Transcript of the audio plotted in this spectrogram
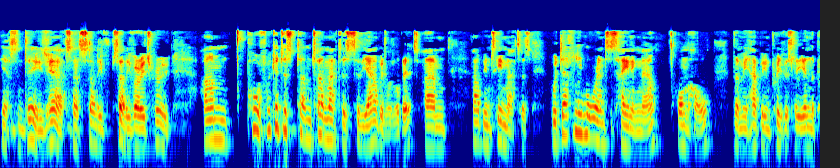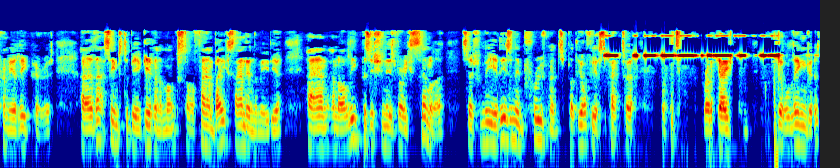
Yes, indeed. Yes, that's certainly certainly very true. Um, Paul, if we could just um, turn matters to the Albion a little bit, um, Albion team matters. We're definitely more entertaining now, on the whole, than we have been previously in the Premier League period. Uh, that seems to be a given amongst our fan base and in the media, and, and our league position is very similar. So for me, it is an improvement, but the obvious factor of relegation still lingers.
